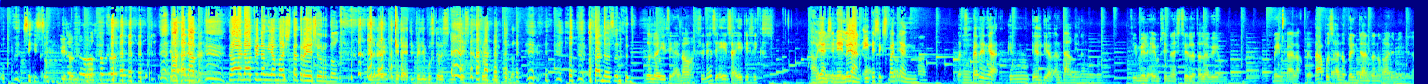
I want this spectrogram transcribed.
2. Season Season two. Rostam na. Hahanap. Hahanapin ang Yamashita Treasure, Dok. Kila, kila El Filibuster Smith is recruitment to, no? ano, sunod? Tuloy si ano, si din si 8 sa 86. Oh, yan, si Nelo yan. 86 pa yan. Ah, But, Oh. Pero yun nga, in TLDR, ang dami ng female MC na sila talaga yung main character. Tapos ano pa yung genre ng anime nila?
